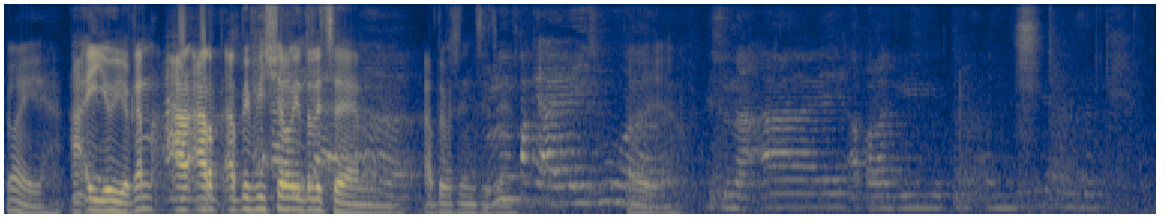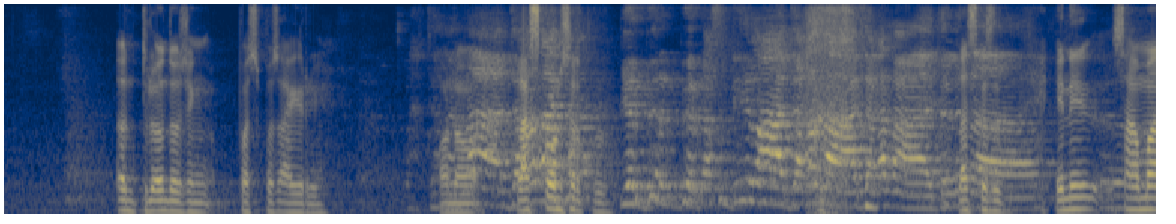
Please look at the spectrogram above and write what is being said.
Oh iya, AI oh iya kan ar- art artificial intelligence. Artificial Dulu intelligence. pakai AI AI semua. Oh, iya. Kizuna Ai, apalagi gitu. Anjir. Eh, dulu untuk sing pas-pas akhir ya. Jangan Ono lah, jangan last lah, concert, jangan. Bro. Biar biar biar gak sedih lah, janganlah, janganlah, jangan Last concert. Ini sama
